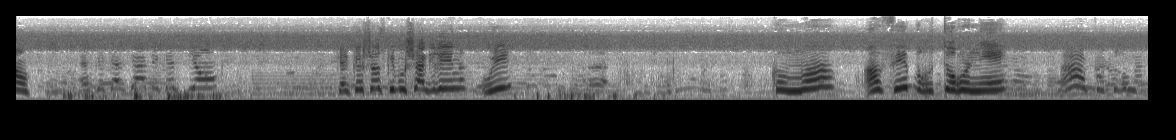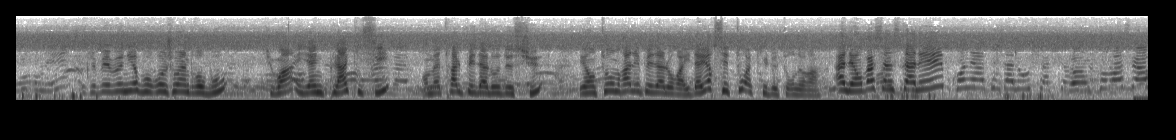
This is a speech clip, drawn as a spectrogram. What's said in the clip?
ans. Est-ce que quelqu'un a des questions? Quelque chose qui vous chagrine? Oui? Euh, Comment on fait pour tourner? Ah, pour tourner. Je vais venir vous rejoindre au bout. Tu vois, il y a une plaque ici. On mettra le pédalo dessus et on tournera les pédalos rails. D'ailleurs, c'est toi qui le tourneras. Allez, on va s'installer. Prenez un pédalo chacun. Donc, commencez à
